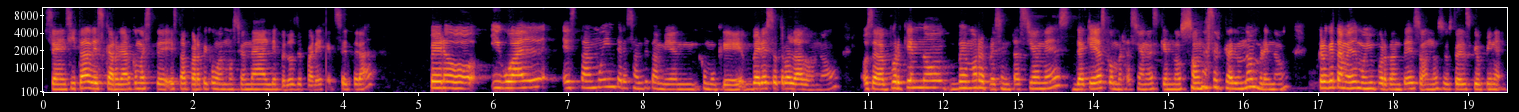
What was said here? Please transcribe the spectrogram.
se necesita descargar como este, esta parte como emocional de pedos de pareja, etcétera. Pero igual está muy interesante también como que ver ese otro lado, ¿no? O sea, ¿por qué no vemos representaciones de aquellas conversaciones que no son acerca de un hombre, no? Creo que también es muy importante eso, no sé ustedes qué opinan.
